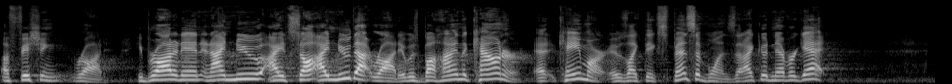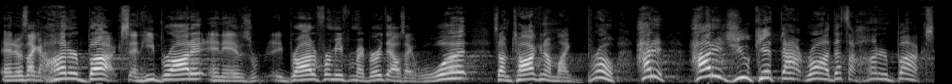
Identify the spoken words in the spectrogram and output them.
a fishing rod. He brought it in, and I knew I saw I knew that rod. It was behind the counter at Kmart. It was like the expensive ones that I could never get and it was like a hundred bucks. And he brought it, and it was he brought it for me for my birthday. I was like, "What?" So I'm talking. To him, I'm like, "Bro, how did how did you get that rod? That's a hundred bucks."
